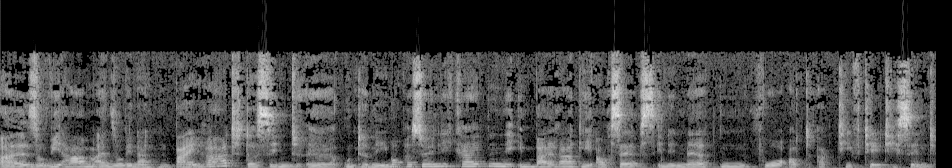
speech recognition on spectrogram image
Also wir haben einen sogenannten Beirat. Das sind äh, Unternehmerpersönlichkeiten im Beirat, die auch selbst in den Märkten vor Ort aktiv tätig sind.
